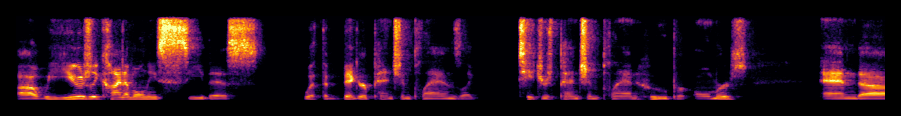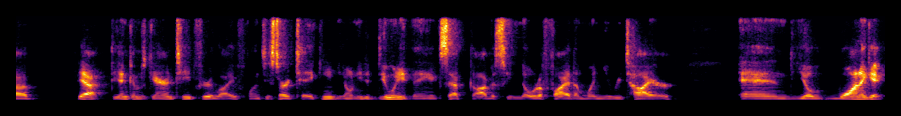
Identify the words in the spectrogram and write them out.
Uh, we usually kind of only see this with the bigger pension plans like Teachers Pension Plan, HOOPP, or OMERS. And uh, yeah, the income's guaranteed for your life. Once you start taking it, you don't need to do anything except obviously notify them when you retire. And you'll want to get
